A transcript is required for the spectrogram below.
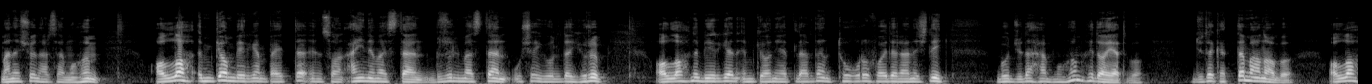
Mana shu narsa muhim. Olloh imkon bergan paytda inson aynimasdan buzilmasdan o'sha yo'lda yurib ollohni bergan imkoniyatlardan to'g'ri foydalanishlik bu juda ham muhim hidoyat bu. Juda katta ma'no bu. Olloh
